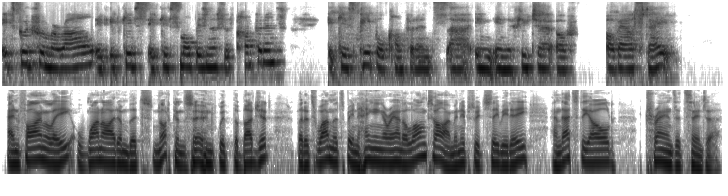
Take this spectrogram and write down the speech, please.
It's good for morale. It, it gives it gives small businesses confidence it gives people confidence uh, in in the future of of our state. And finally, one item that's not concerned with the budget, but it's one that's been hanging around a long time in Ipswich CBD, and that's the old transit centre.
